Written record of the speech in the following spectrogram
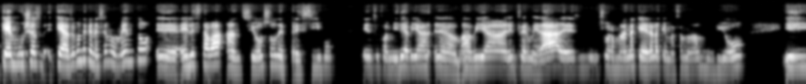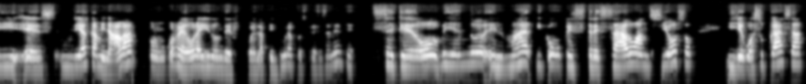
que muchas, que hace cuenta que en ese momento eh, él estaba ansioso, depresivo, en su familia había, eh, había enfermedades, su hermana que era la que más amaba murió y es, un día caminaba por un corredor ahí donde fue la pintura, pues precisamente, se quedó viendo el mar y como que estresado, ansioso y llegó a su casa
